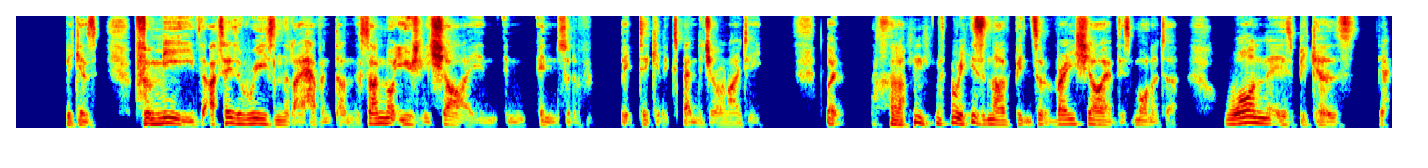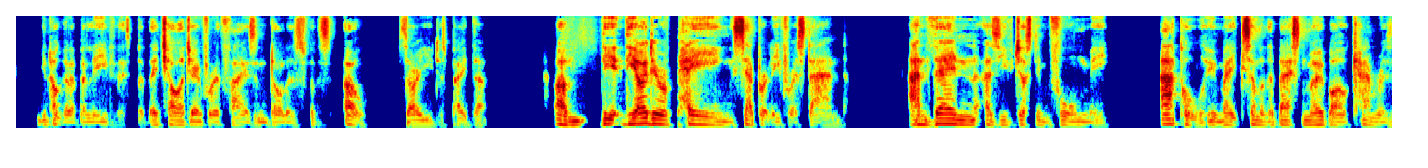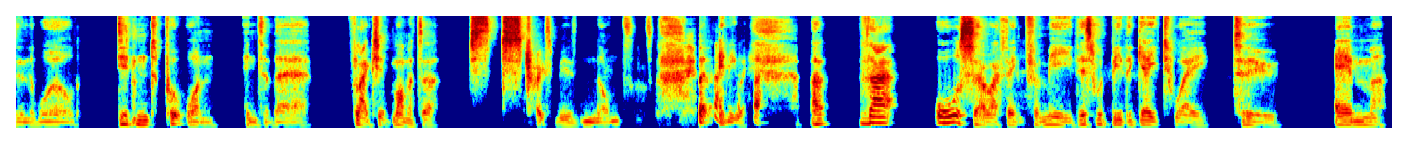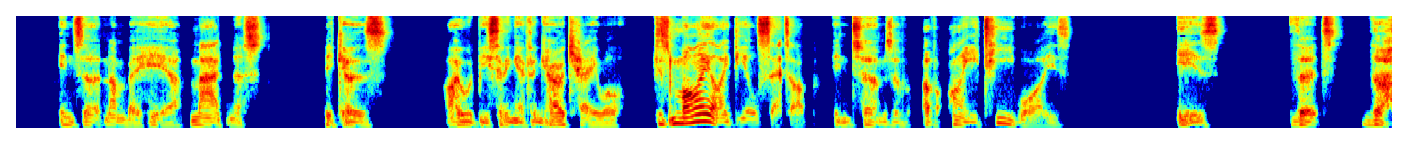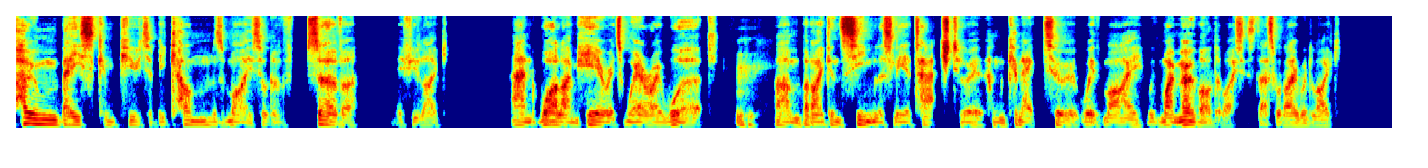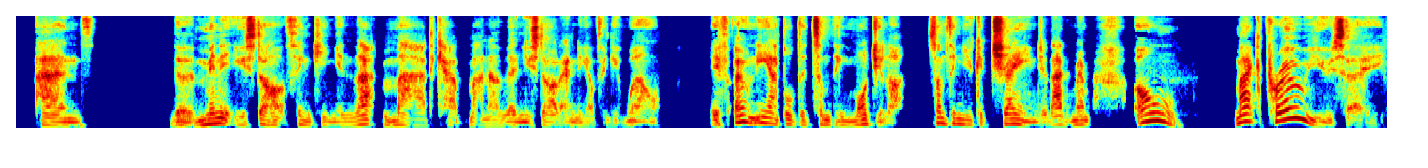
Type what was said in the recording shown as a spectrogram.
Because for me, I'd say the reason that I haven't done this, I'm not usually shy in in, in sort of big ticket expenditure on IT. But um, the reason I've been sort of very shy of this monitor, one is because yeah, you're not going to believe this, but they charge over a thousand dollars for this. Oh, sorry, you just paid that um, the the idea of paying separately for a stand, and then, as you've just informed me, Apple, who makes some of the best mobile cameras in the world, didn't put one into their flagship monitor. Just, just strikes me as nonsense. But anyway, uh, that also, I think, for me, this would be the gateway to M insert number here madness, because I would be sitting here thinking, okay, well, because my ideal setup in terms of, of IT wise is that the home base computer becomes my sort of server, if you like. And while I'm here, it's where I work. Mm-hmm. Um, but I can seamlessly attach to it and connect to it with my with my mobile devices. That's what I would like. And the minute you start thinking in that madcap manner, then you start ending up thinking, well, if only Apple did something modular, something you could change and add mem. Oh, Mac Pro, you say?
